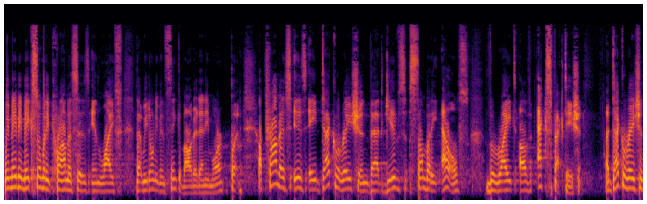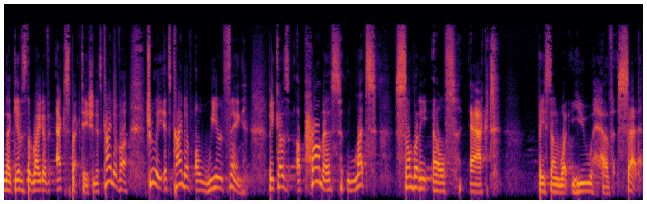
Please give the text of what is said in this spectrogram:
We maybe make so many promises in life that we don't even think about it anymore. But a promise is a declaration that gives somebody else the right of expectation. A declaration that gives the right of expectation. It's kind of a, truly, it's kind of a weird thing because a promise lets somebody else act based on what you have said.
